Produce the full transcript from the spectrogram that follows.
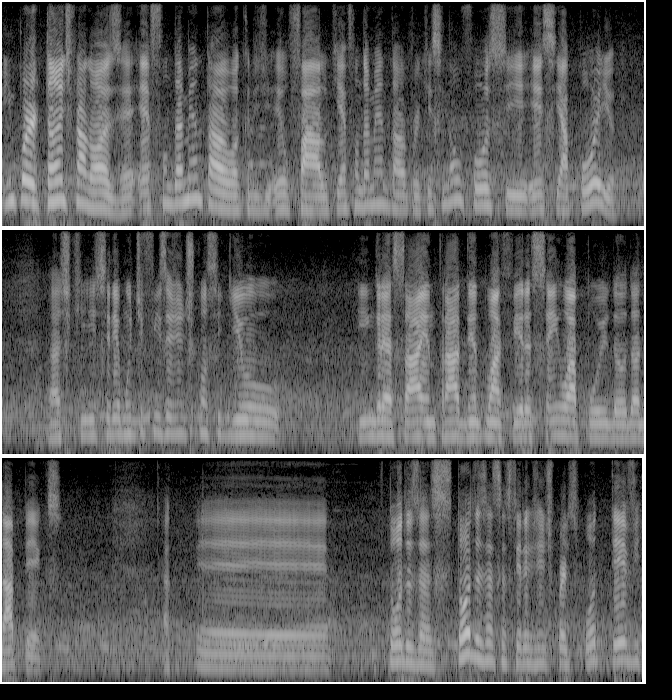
importante para nós. É, é, fundamental, eu, acredito, eu falo que é fundamental, porque se não fosse esse apoio, acho que seria muito difícil a gente conseguir o, ingressar, entrar dentro de uma feira sem o apoio da, da, da. É, todas, as, todas essas feiras que a gente participou teve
